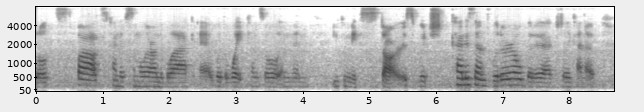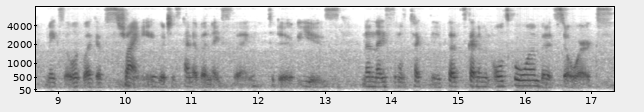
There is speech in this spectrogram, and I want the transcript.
little spots, kind of similar on the black, uh, with a white pencil, and then you can make stars, which kind of sounds literal, but it actually kind of makes it look like it's shiny, which is kind of a nice thing to do, use, and a nice little technique. That's kind of an old school one, but it still works.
